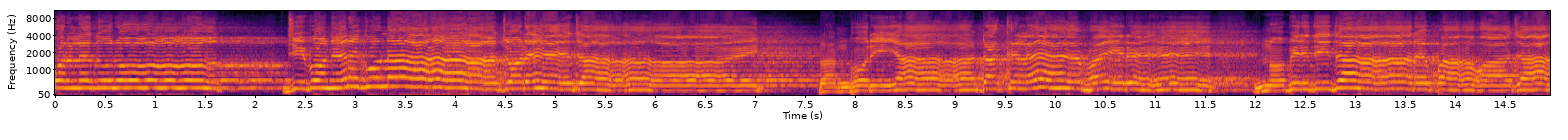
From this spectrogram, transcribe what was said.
পড়লে দূর জীবনের গুণা জড়ে যায়। প্রাণ ভরিয়া ডাকলে ভাইরে, নবীর দিদার পাওয়া যায়।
